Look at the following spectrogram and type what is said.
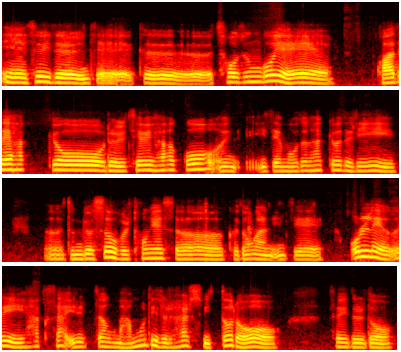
예, 저희들 이제 그 초중고에 과대 학 교를 제외하고 어, 이제 모든 학교들이 어, 등교 수업을 통해서 그동안 이제 올해의 학사 일정 마무리를 할 수 있도록 저희들도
